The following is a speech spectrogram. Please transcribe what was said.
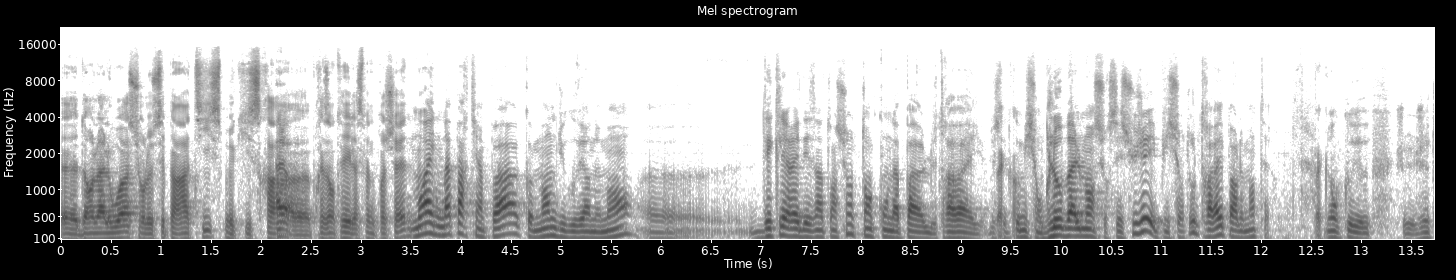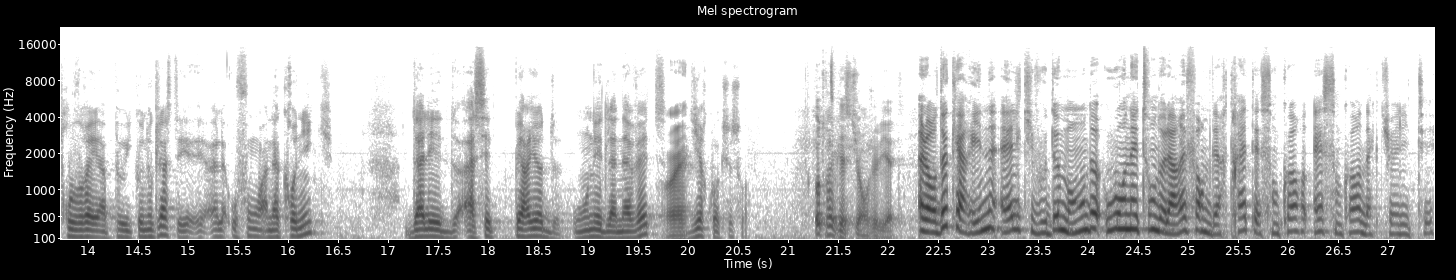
euh, dans la loi sur le séparatisme qui sera Alors- euh, présentée la semaine prochaine? Moi, il ne m'appartient pas, comme membre du gouvernement, euh, d'éclairer des intentions tant qu'on n'a pas le travail de cette commission globalement sur ces sujets et puis surtout le travail parlementaire. Donc euh, je, je trouverais un peu iconoclaste et au fond anachronique d'aller à cette période où on est de la navette Ouais. dire quoi que ce soit. Autre question, Juliette. Alors de Karine, elle qui vous demande où en est-on de la réforme des retraites? Est-ce encore, est encore d'actualité?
